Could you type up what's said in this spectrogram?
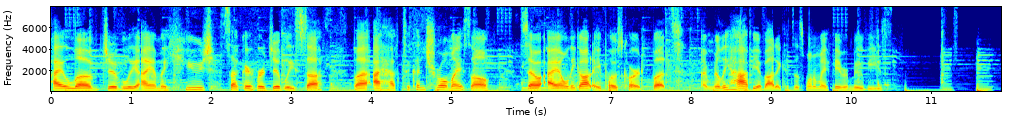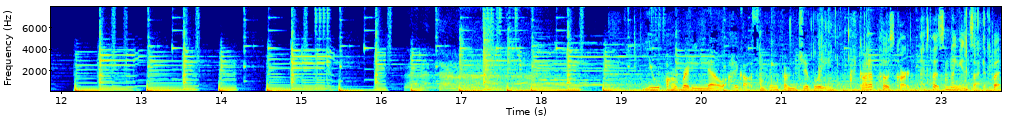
I love Ghibli. I am a huge sucker for Ghibli stuff, but I have to control myself. So I only got a postcard, but I'm really happy about it because it's one of my favorite movies. You already know I got something from Ghibli. I got a postcard. I put something inside, but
